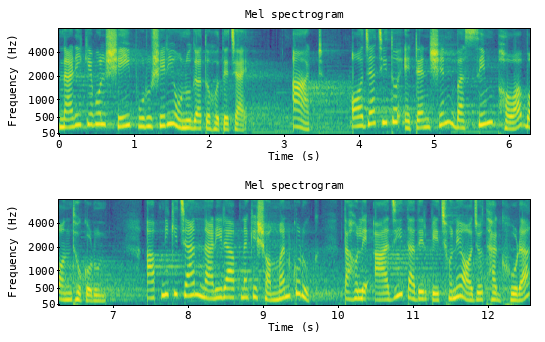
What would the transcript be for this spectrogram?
নারী কেবল সেই পুরুষেরই অনুগত হতে চায়। আট, অযাচিত অ্যাটেনশন বা সিম্প হওয়া বন্ধ করুন। আপনি কি চান নারীরা আপনাকে সম্মান করুক? তাহলে আজই তাদের পেছনে অযথা ঘোরা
